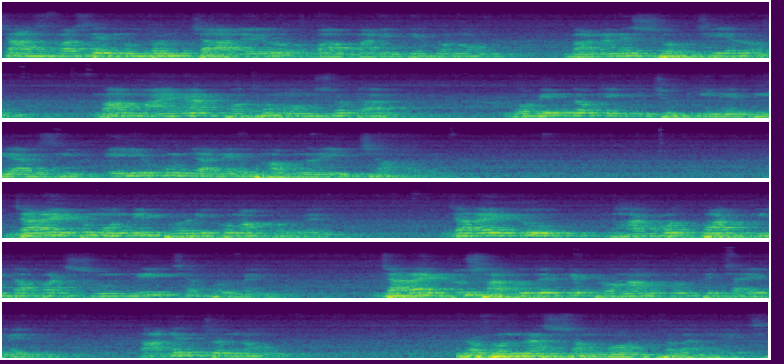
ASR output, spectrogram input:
চাষবাসের নতুন চাল এলো বা বাড়িতে কোনো বাগানের সবজি এলো বা মায়নার প্রথম অংশটা গোবিন্দকে কিছু কিনে দিয়ে আসি, এইরকম যাদের ভাবনা, ইচ্ছা হবে। যারা একটু মন্দির পরিক্রমা করবেন, যারা একটু ভাগবত পাঠ, গীতা পাঠ শুনতে ইচ্ছা করবেন। যারা একটু সাধুদেরকে প্রণাম করতে চাইবেন, তাদের জন্য প্রভন্যাশ্রম মঠ খোলা হয়েছে।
